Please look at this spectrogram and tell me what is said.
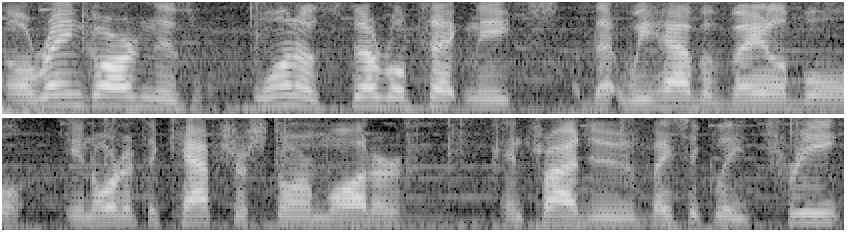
A rain garden is one of several techniques that we have available in order to capture stormwater and try to basically treat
